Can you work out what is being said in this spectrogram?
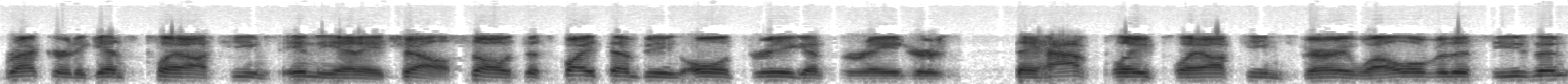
record against playoff teams in the NHL. So despite them being 0 3 against the Rangers, they have played playoff teams very well over this season.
